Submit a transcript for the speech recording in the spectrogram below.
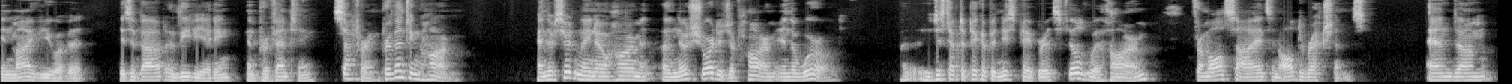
in my view of it, is about alleviating and preventing suffering, preventing harm. And there's certainly no harm, uh, no shortage of harm in the world. Uh, you just have to pick up a newspaper. It's filled with harm from all sides and all directions. And um,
